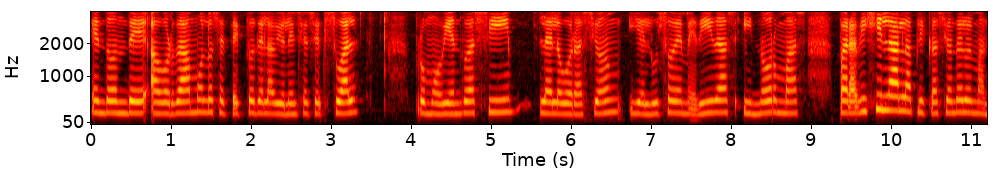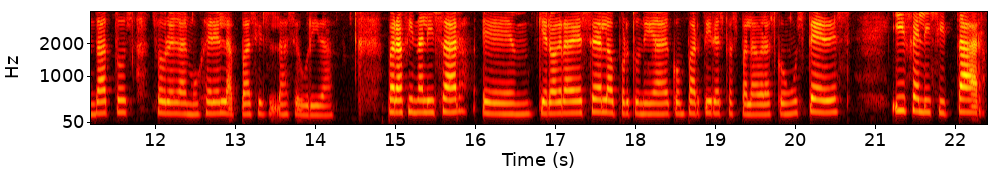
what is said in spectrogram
en donde abordamos los efectos de la violencia sexual, promoviendo así la elaboración y el uso de medidas y normas para vigilar la aplicación de los mandatos sobre las mujeres, la paz y la seguridad. Para finalizar, em, quiero agradecer la oportunidad de compartir estas palabras con ustedes y felicitar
